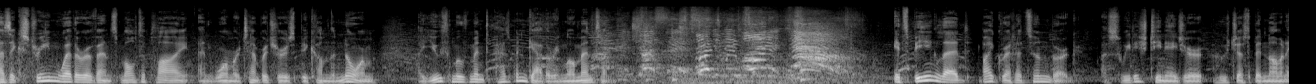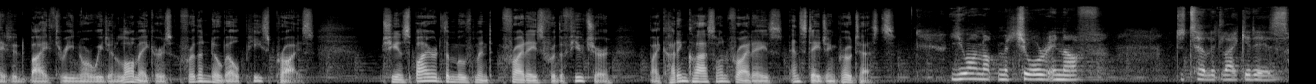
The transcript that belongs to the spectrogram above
As extreme weather events multiply and warmer temperatures become the norm, a youth movement has been gathering momentum. It's being led by Greta Thunberg, a Swedish teenager who's just been nominated by three Norwegian lawmakers for the Nobel Peace Prize. She inspired the movement Fridays for the Future by cutting class on Fridays and staging protests. You are not mature enough to tell it like it is.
